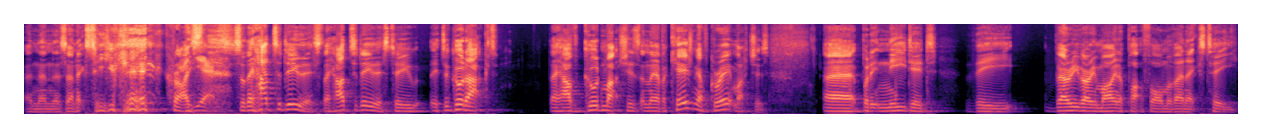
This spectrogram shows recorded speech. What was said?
and then there's NXT UK. Christ. Yes. So they had to do this. They had to do this to. It's a good act. They have good matches and they have occasionally have great matches, uh, but it needed the very very minor platform of NXT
